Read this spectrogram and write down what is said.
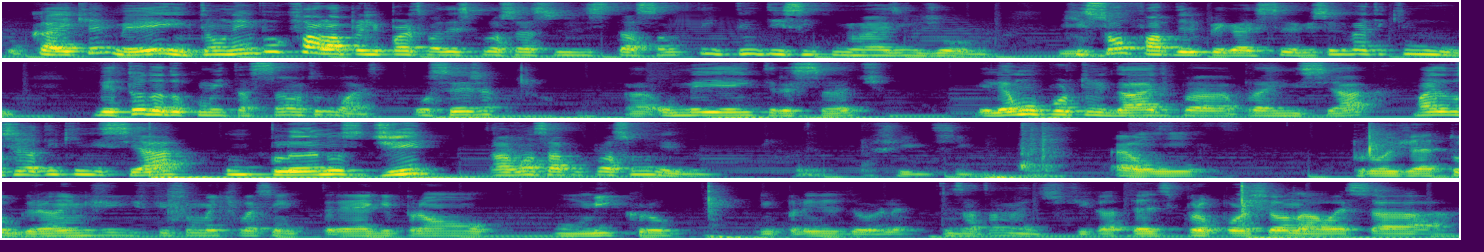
o Kaique é MEI, então nem vou falar para ele participar desse processo de licitação que tem 35 mil reais em jogo. Hum. Que só o fato dele pegar esse serviço, ele vai ter que ver toda a documentação e tudo mais. Ou seja, o MEI é interessante, ele é uma oportunidade para iniciar, mas você já tem que iniciar com planos de avançar para o próximo nível. Sim, sim. É um projeto grande, dificilmente vai ser entregue para um, um micro empreendedor, né? Exatamente. Fica até desproporcional essa,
